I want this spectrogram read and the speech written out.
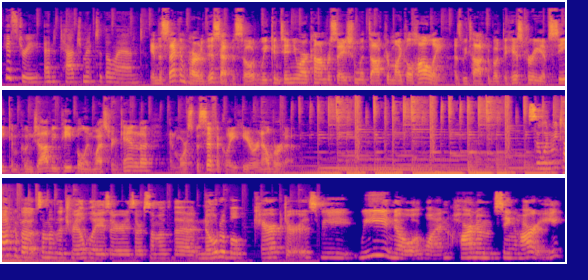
history, and attachment to the land. In the second part of this episode, we continue our conversation with Dr. Michael Hawley as we talk about the history of Sikh and Punjabi people in Western Canada, and more specifically here in Alberta. So when we talk about some of the trailblazers or some of the notable characters, we we know of one, Harnam Singh Hari,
